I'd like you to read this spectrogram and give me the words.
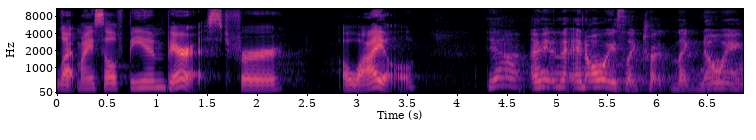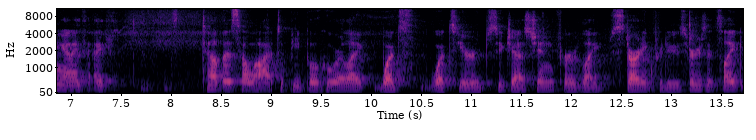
let myself be embarrassed for a while. Yeah, I mean, and, and always like try, like knowing, and I, I tell this a lot to people who are like, "What's what's your suggestion for like starting producers?" It's like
